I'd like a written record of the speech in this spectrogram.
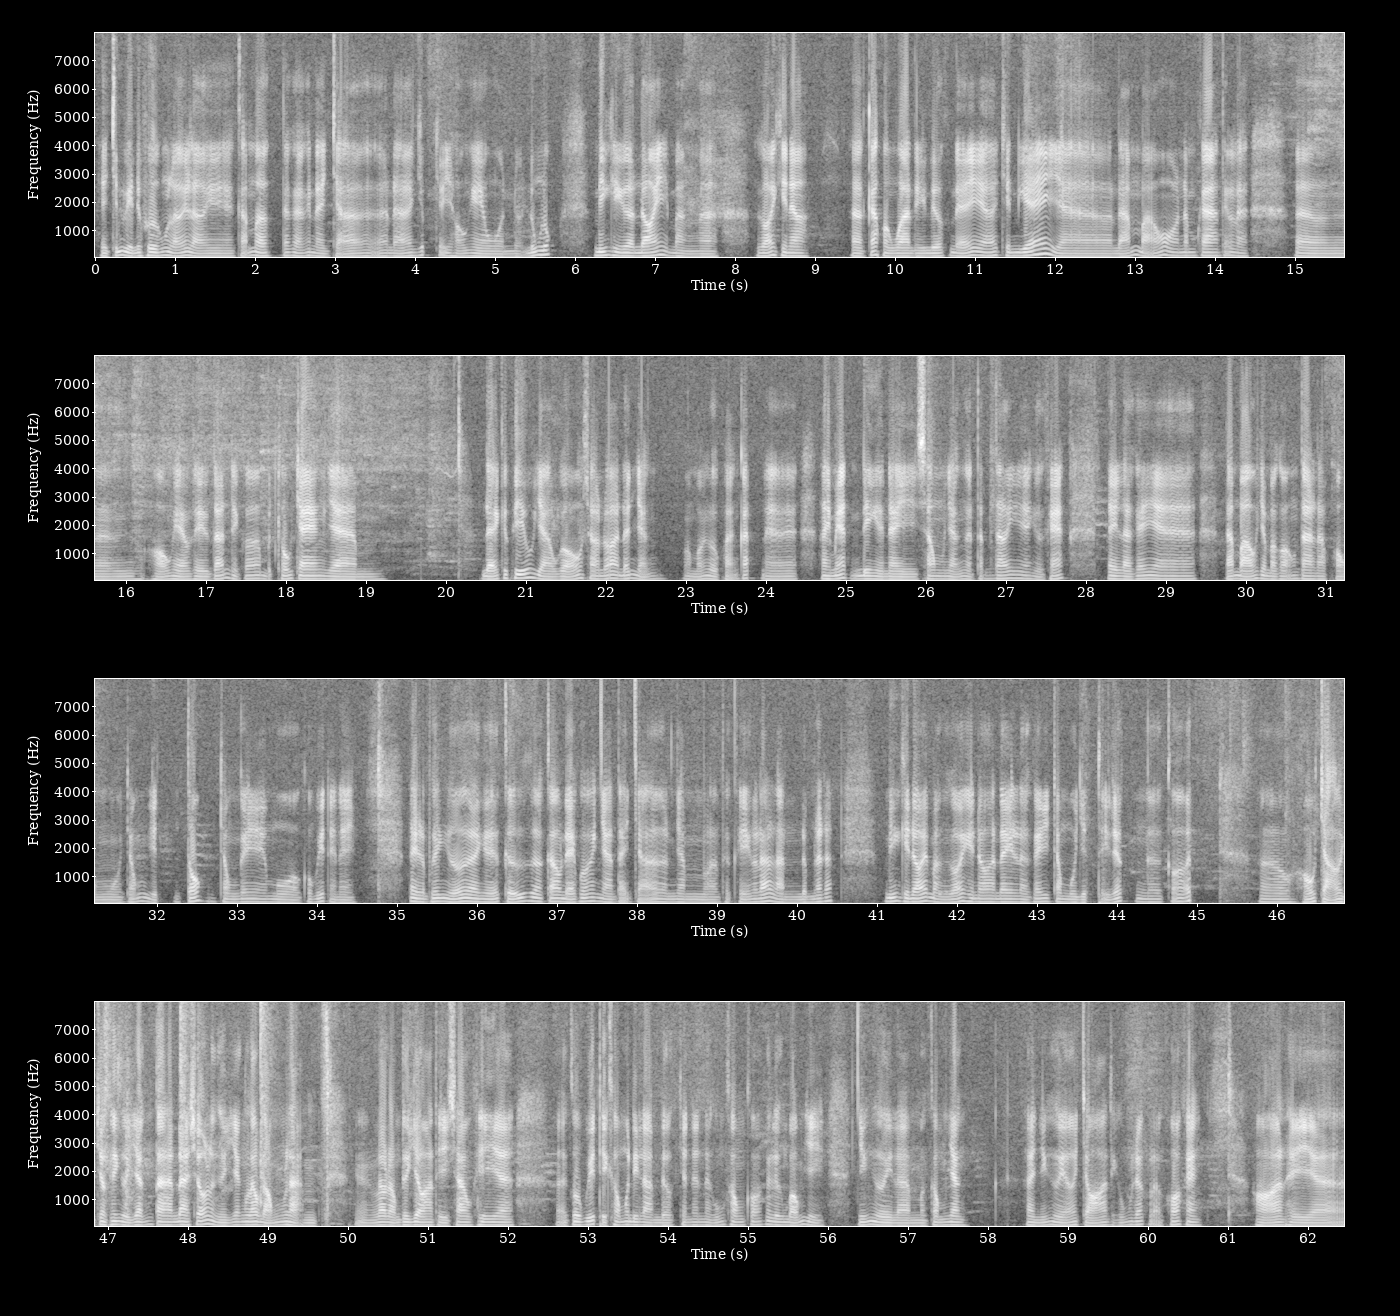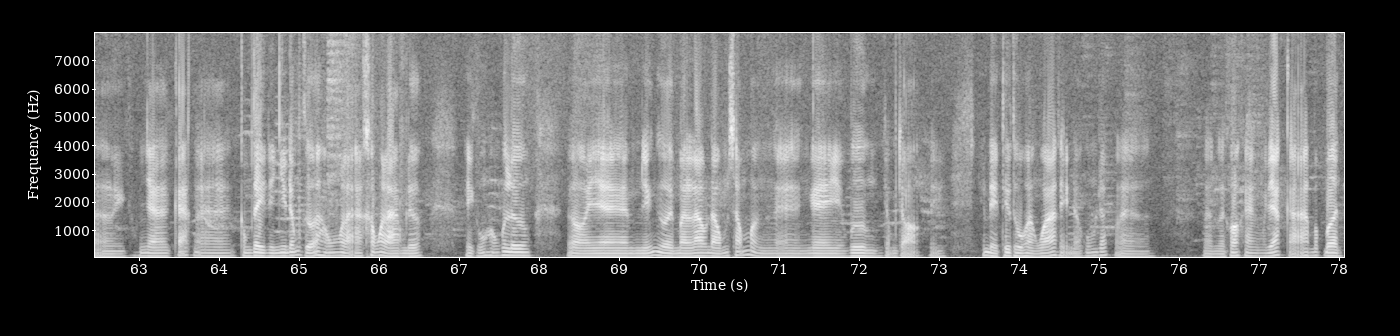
Thì chính quyền địa phương cũng lời lời cảm ơn tất cả cái này chợ đã giúp cho hộ nghèo mình đúng lúc miếng khi đói bằng à, gói khi nào à, các phần quà thì được để ở trên ghế và đảm bảo 5k tức là à, hộ nghèo thì đến thì có bịch khẩu trang và để cái phiếu vào gỗ sau đó đến nhận. Mà mỗi người khoảng cách ờ, uh, 2 mét. Đi người này xong nhận người tính tới người khác. Đây là cái uh, đảm bảo cho bà con chúng ta là phòng chống dịch tốt trong cái mùa covid này này. Đây là một cái ngữ nghĩa cử cao đẹp của các nhà tài trợ nhằm thực hiện lá lành đùm lá đất miếng khi đói bằng gói khi no. Đây là cái trong mùa dịch thì rất ờ, có ích uh, ờ, hỗ trợ cho cái người dân ta. Đa số là người dân lao động làm uh, lao động tự do thì sau khi uh, covid thì không có đi làm được cho nên là cũng không có cái lương bổng gì. Những người làm công nhân hay những người ở trọ thì cũng rất là khó khăn. Họ thì uh, các uh, công ty thì như đóng cửa không là không có làm được thì cũng không có lương. Rồi à, những người mà lao động sống bằng à, nghề vườn trồng trọt thì vấn đề tiêu thụ hàng hóa thì nó cũng rất là, là, là khó khăn giá cả bấp bênh.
